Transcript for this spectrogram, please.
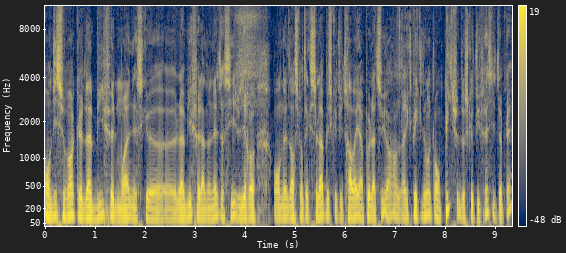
On dit souvent que l'habit fait le moine. Est-ce que euh, l'habit fait la nonnette aussi? Je veux dire, euh, on est dans ce contexte-là puisque tu travailles un peu là-dessus. hein. Explique-nous ton pitch de ce que tu fais, s'il te plaît.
